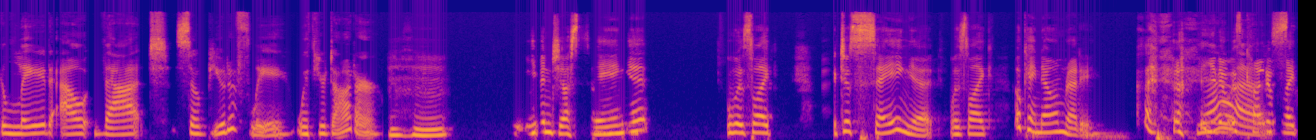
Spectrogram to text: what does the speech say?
laid out that so beautifully with your daughter. Mm-hmm even just saying it was like, just saying it was like, okay, now I'm ready. Yes. you know, it was kind of like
